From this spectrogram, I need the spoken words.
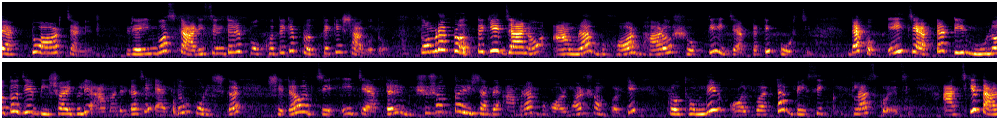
Back to our channel. Rainbow study সেন্টারের পক্ষ থেকে প্রত্যেকে স্বাগত। তোমরা প্রত্যেকেই জানো আমরা ভর, ভার ও শক্তি এই চ্যাপ্টারটি পড়ছি। দেখো, এই চ্যাপ্টারটির মূলত যে বিষয়গুলি আমাদের কাছে একদম পরিষ্কার, সেটা হচ্ছে এই চ্যাপ্টারের বিশেষত্ব হিসাবে আমরা ভর, ভার সম্পর্কে প্রথম দিন অল্প একটা বেসিক ক্লাস করেছি। আজকে তার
